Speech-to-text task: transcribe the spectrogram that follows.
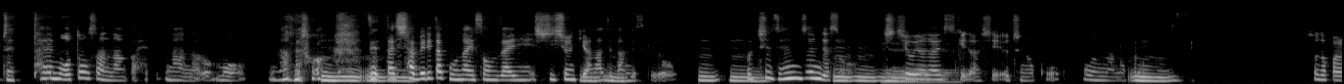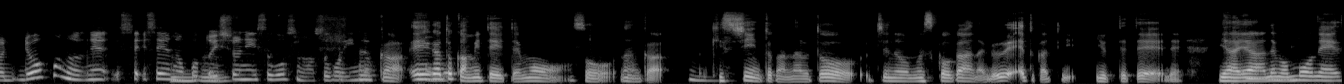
絶対もうお父さんなんかへなんだろうもうなんだろう、絶対喋りたくもない存在に思春期はなってたんですけど、うんうんうち全然ですもん、うんうんうん。父親大好きだしうちの子女の子、うん。そうだから両方のねせ性の子と一緒に過ごすのはすごいいいんだなんか映画とか見ていてもそうなんかうんキスシーンとかになるとうちの息子がなんか「うえ!」とかって言っててでいやいや、うん。でももうね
